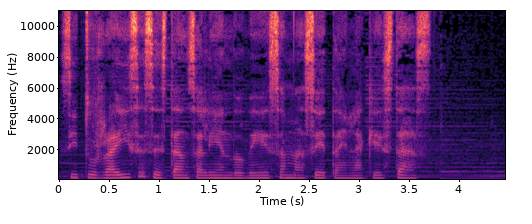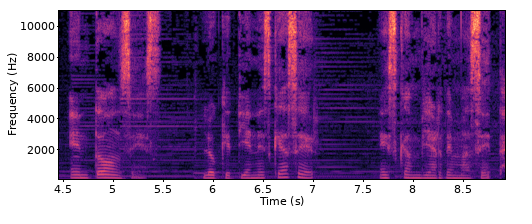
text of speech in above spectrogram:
si tus raíces están saliendo de esa maceta en la que estás, entonces lo que tienes que hacer es cambiar de maceta.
